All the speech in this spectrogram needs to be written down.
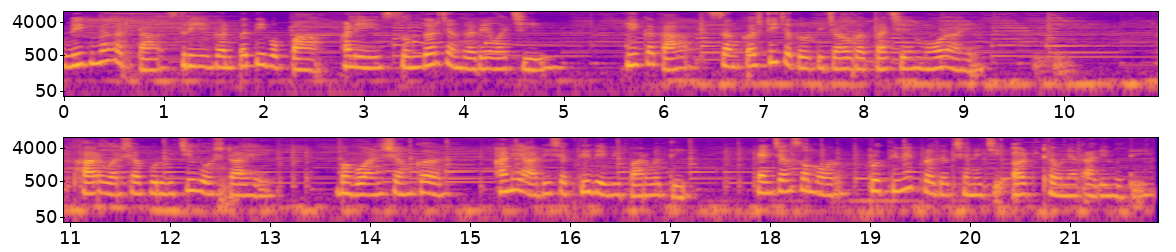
विघ्नहर्ता श्री गणपती बाप्पा आणि सुंदर चंद्रदेवाची ही कथा संकष्टी चतुर्थीच्या व्रताचे मूळ आहे. फार वर्षापूर्वीची गोष्ट आहे. भगवान शंकर आणि आदिशक्ती देवी पार्वती यांच्यासमोर पृथ्वी प्रदक्षिणेची अट ठेवण्यात आली होती.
